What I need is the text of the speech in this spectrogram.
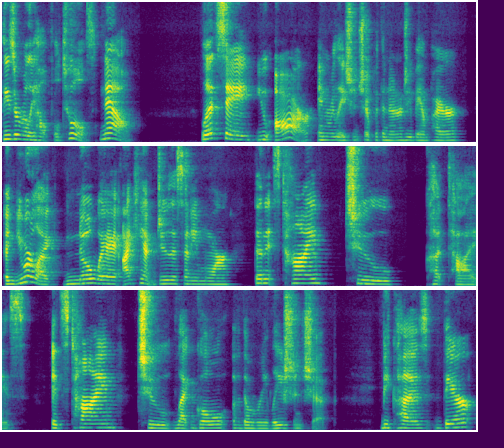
These are really helpful tools. Now, let's say you are in relationship with an energy vampire and you are like, no way, I can't do this anymore, then it's time to cut ties. It's time to let go of the relationship because there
